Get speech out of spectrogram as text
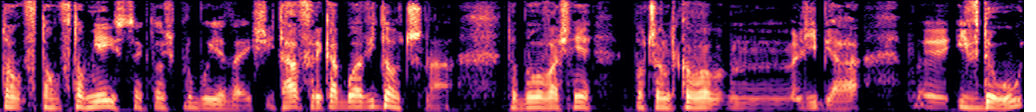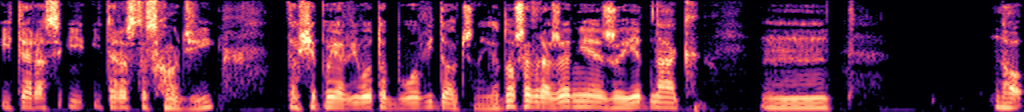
to, w, to, w to miejsce ktoś próbuje wejść. I ta Afryka była widoczna. To było właśnie początkowo mm, Libia y, i w dół, i teraz, i, i teraz to schodzi. To się pojawiło, to było widoczne. I odnoszę wrażenie, że jednak mm, no,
